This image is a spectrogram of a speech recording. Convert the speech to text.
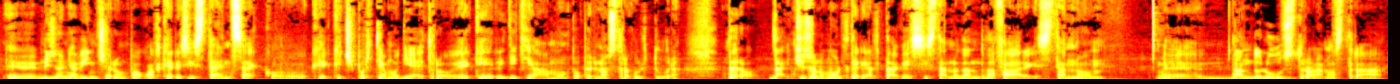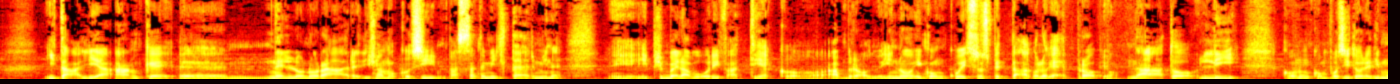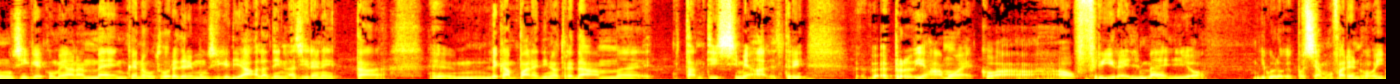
Eh, bisogna vincere un po' qualche resistenza ecco, che, che, ci portiamo dietro e che ereditiamo un po' per nostra cultura. Però dai, ci sono molte realtà che si stanno dando da fare, che stanno eh, dando lustro alla nostra Italia anche eh, nell'onorare, diciamo così, passatemi il termine, i, i, più bei lavori fatti ecco, a Broadway. Noi con questo spettacolo che è proprio nato lì con un compositore di musiche come Alan Menken, autore delle musiche di Aladdin, La Sirenetta, ehm, Le campane di Notre Dame e tantissimi altri, eh, proviamo ecco, a, a offrire il meglio di quello che possiamo fare noi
